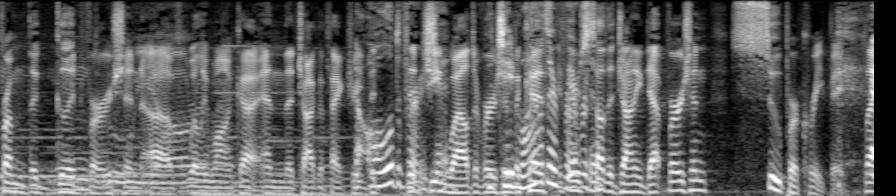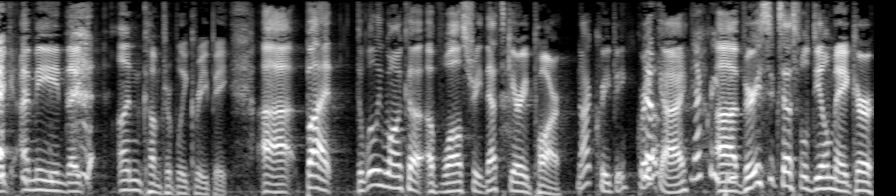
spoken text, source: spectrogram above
from the good version of Willy Wonka and the Chocolate Factory, the, the old the version, Gene Wilder version. Gene because Wilder if you ever saw the Johnny Depp version, super creepy. Like I mean, like uncomfortably creepy. Uh, but the Willy Wonka of Wall Street, that's Gary Parr. Not creepy, great no, guy, not creepy. Uh, very successful deal maker.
